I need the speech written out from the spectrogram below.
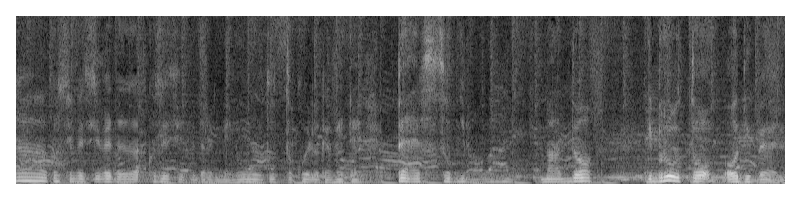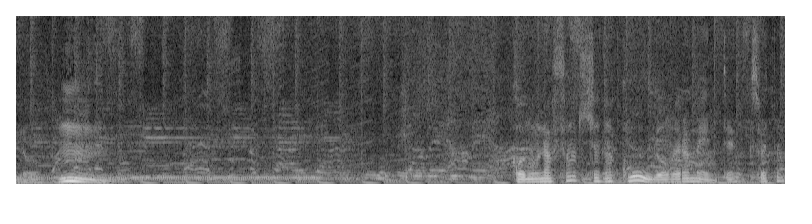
Ah, così si vede così si vedrà il menu, tutto quello che avete perso di Madò. Di brutto o di bello? Mmm. Con una faccia da culo, veramente. Aspetta.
